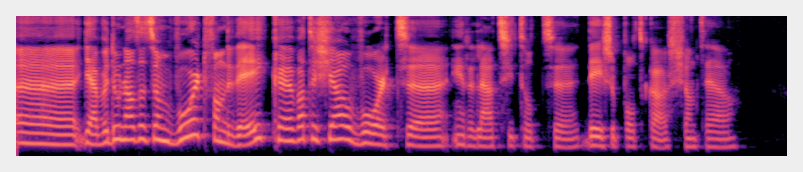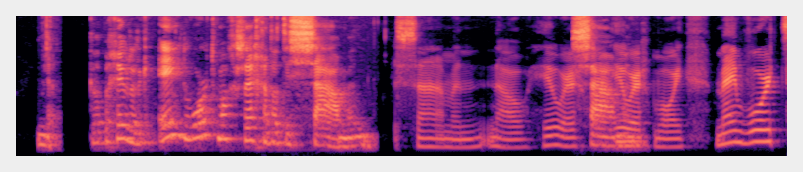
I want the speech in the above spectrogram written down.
Uh, ja, we doen altijd een woord van de week. Uh, wat is jouw woord uh, in relatie tot deze podcast, Chantel? Ja, ik had begrepen dat ik één woord mag zeggen, dat is samen. Samen, nou, heel erg, samen. Heel erg mooi. Mijn woord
